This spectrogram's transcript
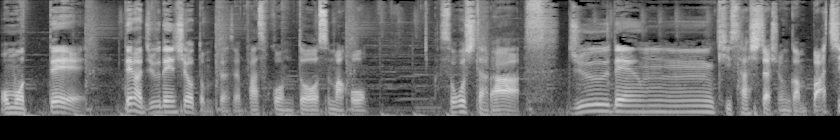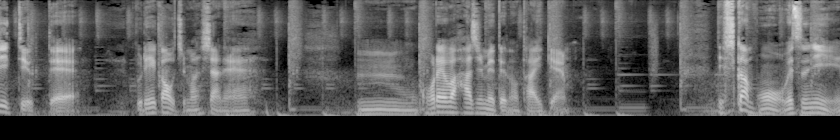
思って、で、まあ充電しようと思ったんですよ。パソコンとスマホ。そうしたら、充電器挿した瞬間バチって言って、ブレーカー落ちましたね。うん、これは初めての体験。で、しかも別に、え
